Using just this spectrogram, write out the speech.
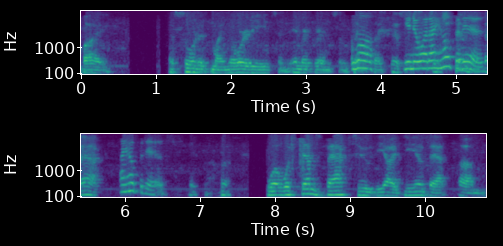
by assorted minorities and immigrants and things Well, like this. you know what? I hope it is. Back, I hope it is. well, what stems back to the idea that um,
